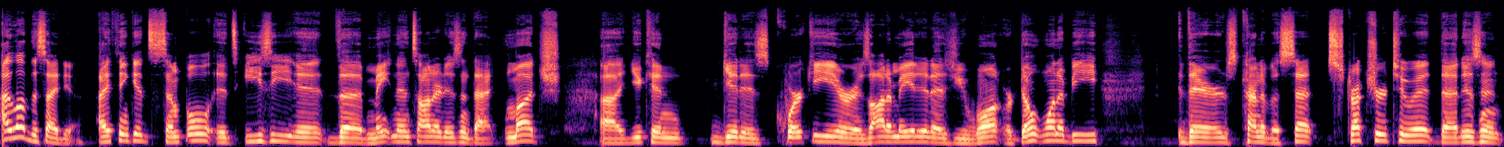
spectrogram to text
I love this idea. I think it's simple. It's easy. It, the maintenance on it isn't that much. Uh, you can get as quirky or as automated as you want or don't want to be there's kind of a set structure to it that isn't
